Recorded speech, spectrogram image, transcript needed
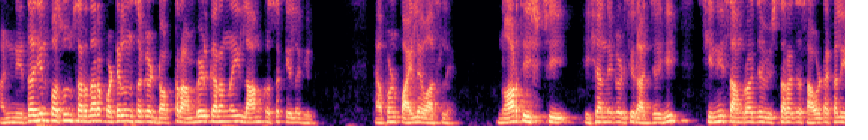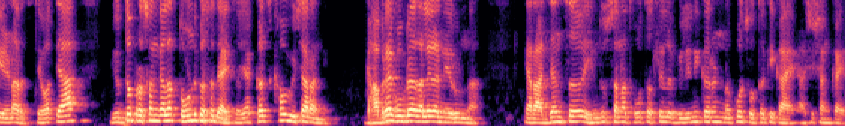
आणि नेताजींपासून सरदार पटेलांसकट डॉक्टर आंबेडकरांनाही लांब कसं केलं गेलं? हे आपण पाहिले वाचले. नॉर्थ ईस्टची ईशान्येकडची राज्य ही चीनी साम्राज्य विस्ताराच्या सावटाखाली येणारच. तेव्हा त्या युद्धप्रसंगाला तोंड कसं द्यायचं या कचखाऊ विचारांनी घाबऱ्या घुबऱ्या झालेल्या नेहरूंना या राज्यांचं हिंदुस्थानात होत असलेलं विलिनीकरण नकोच होतं की काय अशी शंका आहे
